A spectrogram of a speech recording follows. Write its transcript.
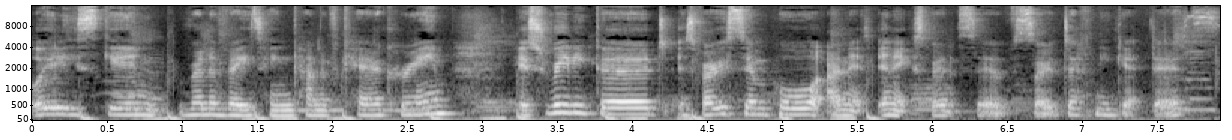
oily skin renovating kind of care cream. It's really good, it's very simple and it's inexpensive so definitely get this.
